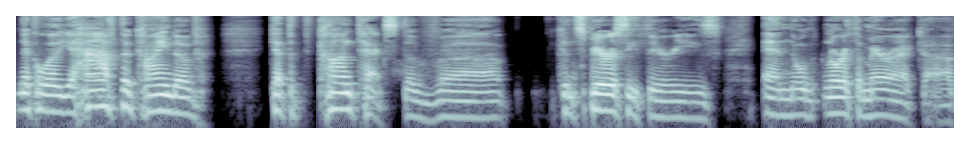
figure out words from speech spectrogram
Nicola, you have to kind of get the context of uh, conspiracy theories and North, America.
